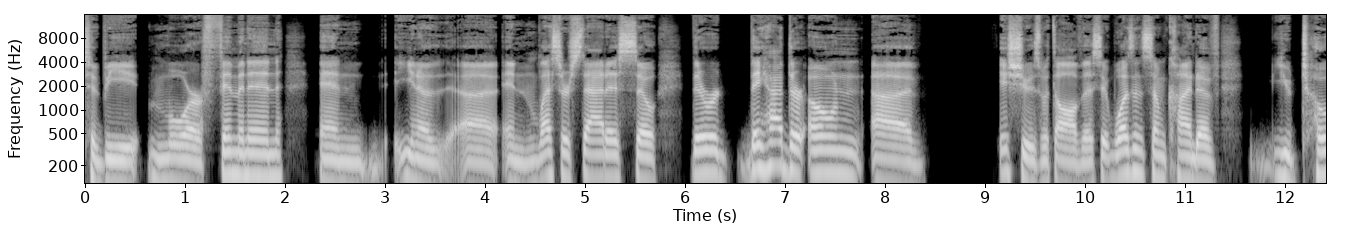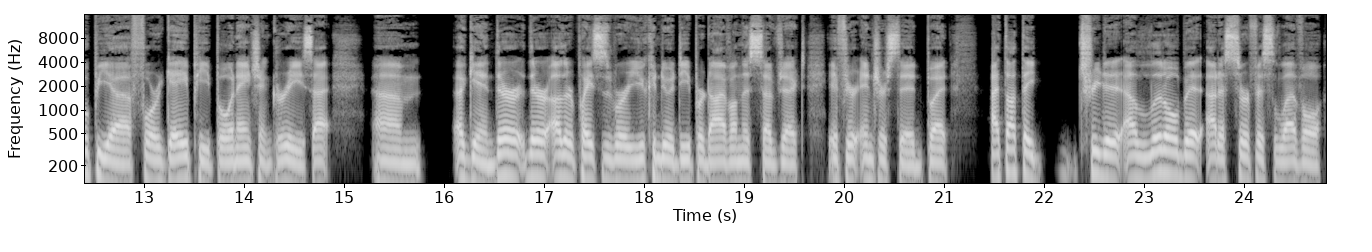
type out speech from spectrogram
to be more feminine and you know uh, in lesser status. So there were they had their own. Uh, issues with all of this. It wasn't some kind of utopia for gay people in ancient Greece. I, um, again, there there are other places where you can do a deeper dive on this subject if you're interested. But I thought they treated it a little bit at a surface level.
